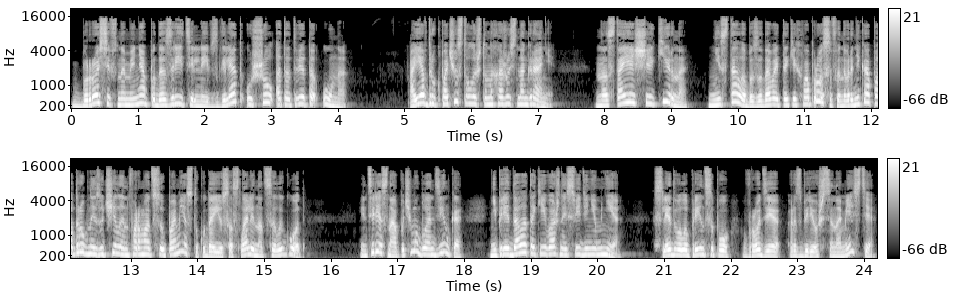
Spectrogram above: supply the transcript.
Бросив на меня подозрительный взгляд, ушел от ответа Уна. А я вдруг почувствовала, что нахожусь на грани. Настоящая Кирна не стала бы задавать таких вопросов и наверняка подробно изучила информацию по месту, куда ее сослали на целый год. Интересно, а почему блондинка не передала такие важные сведения мне? Следовало принципу «вроде разберешься на месте»?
